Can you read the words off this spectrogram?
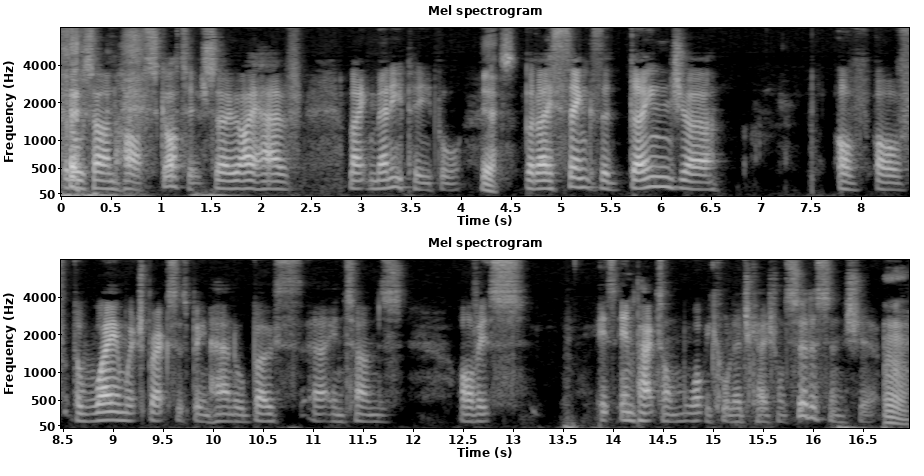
but also I'm half Scottish. So I have, like many people, yes. But I think the danger of of the way in which Brexit's been handled, both uh, in terms of its its impact on what we call educational citizenship, mm.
